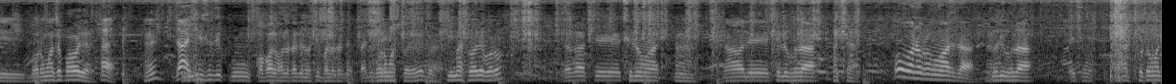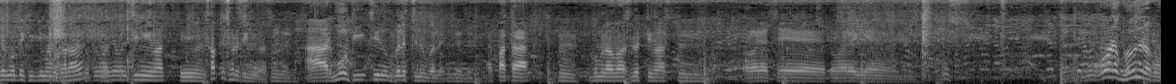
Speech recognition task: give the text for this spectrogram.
এই বড় মাছও পাওয়া যায়? হ্যাঁ। হ্যাঁ? যাই। যদি কপাল ভালো থাকে নসিব ভালো থাকে তাহলে বড় মাছ পাওয়া যাবে তো? কি মাছ পাওয়া যায় বড়? দেখা যাচ্ছে ছিলু মাছ হ্যাঁ। না হলে ছিলু ভোলা। আচ্ছা। ও অনেক রকম মাছ দা নদী ভোলা এই সমস্ত। আর ছোট মাছের মধ্যে কি কি মাছ ধরা হয়? ছোট মাছের মধ্যে চিংড়ি মাছ চিংড়ি মাছ। সবচেয়ে ছোট চিংড়ি মাছ। আচ্ছা, আচ্ছা, আর মুটি চিনু বলে চিনু বলে। আচ্ছা, আচ্ছা। আর পাতা হ্যাঁ। গুমলা মাছ লট্টি মাছ। হ্যাঁ। আবার আছে তোমার এই অনেক বিভিন্ন রকম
